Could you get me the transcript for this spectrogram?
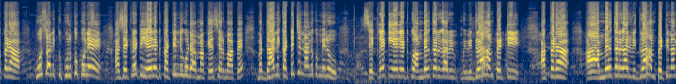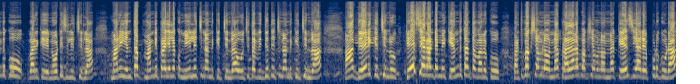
అక్కడ కూర్చొని కులుకునే ఆ సెక్రటేరియట్ కట్టింది కూడా మా కేసీఆర్ బాపే. మరి దాన్ని కట్టించినందుకు మీరు సెక్రటేరియట్కు అంబేద్కర్ గారి విగ్రహం పెట్టి అక్కడ ఆ అంబేద్కర్ గారి విగ్రహం పెట్టినందుకు వారికి నోటీసులు ఇచ్చిర్రా. మరి ఇంత మంది ప్రజలకు నీళ్ళు ఇచ్చినందుకు ఇచ్చిండ్రా ఉచిత విద్యుత్ ఇచ్చినందుకు ఇచ్చిండ్రా ఆ దేనికి ఇచ్చిండ్రు కేసీఆర్ అంటే మీకు ఎందుకంత వరకు ప్రతిపక్షంలో ఉన్న ప్రధాన పక్షంలో ఉన్న కేసీఆర్ ఎప్పుడు కూడా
